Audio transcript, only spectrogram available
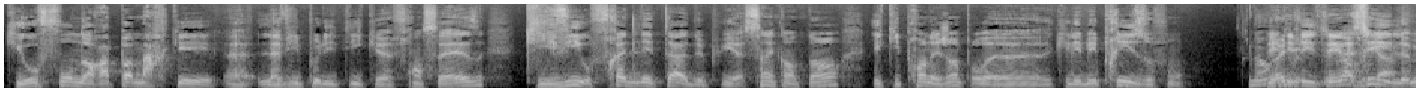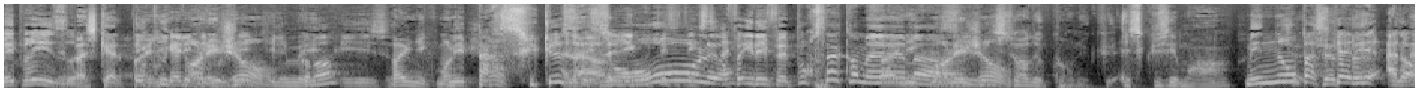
qui, au fond, n'aura pas marqué euh, la vie politique euh, française, qui vit aux frais de l'État depuis euh, 50 ans et qui prend les gens pour. euh, qui les méprise, au fond. Non, les mais méprise. Ah si, il le méprise. Pascal, pas uniquement les gens. Comment Pas uniquement Mais les gens. parce que c'est son rôle. Enfin, il est fait pour ça, quand Pas même. uniquement les gens. Histoire de cornu-cul. Excusez-moi. hein. Mais non, parce est. Alors,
